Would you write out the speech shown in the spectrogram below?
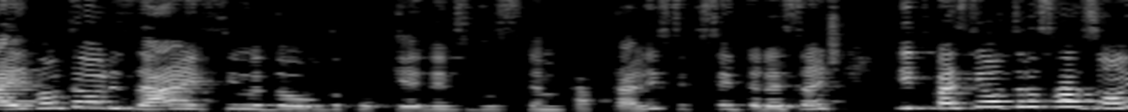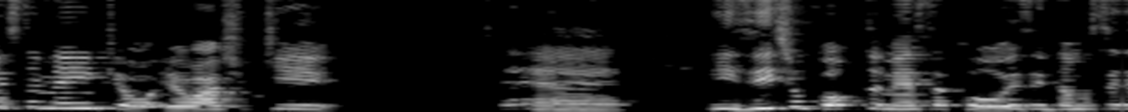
aí vão teorizar em cima do, do porquê dentro do sistema capitalista, que isso é interessante. E, mas tem outras razões também, que eu, eu acho que é, existe um pouco também essa coisa. Então, você,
